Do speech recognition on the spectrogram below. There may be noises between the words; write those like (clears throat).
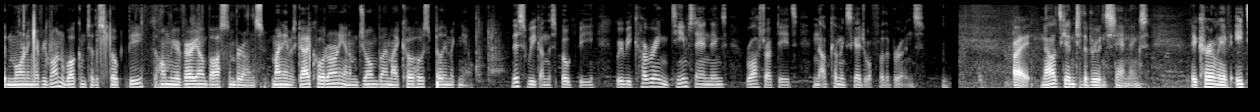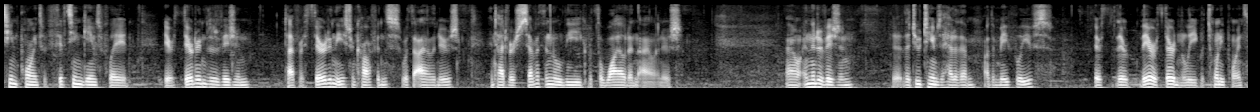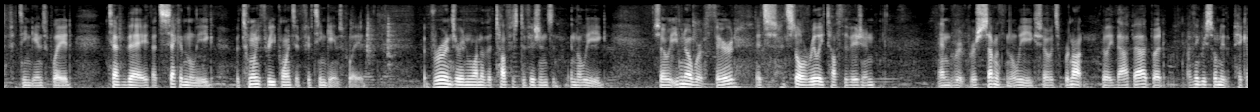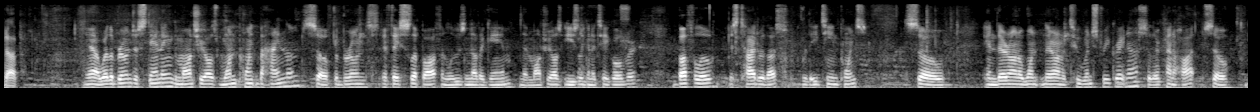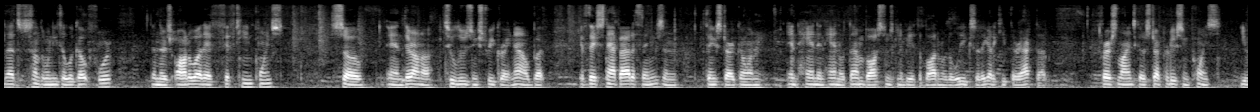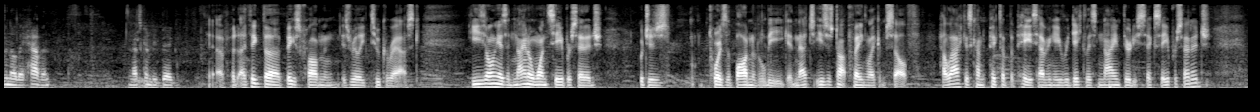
Good morning, everyone. Welcome to the Spoked B, the home of your very own Boston Bruins. My name is Guy Corderoni, and I'm joined by my co-host Billy McNeil. This week on the Spoked B, we'll be covering team standings, roster updates, and the upcoming schedule for the Bruins. Alright, now let's get into the Bruins standings. They currently have 18 points with 15 games played. They are third in the division, tied for third in the Eastern Conference with the Islanders, and tied for seventh in the league with the Wild and the Islanders. Now, in the division, the, the two teams ahead of them are the Maple Leafs. They're, they're, they are third in the league with 20 points in 15 games played. Tampa Bay, that's second in the league with 23 points in 15 games played. The Bruins are in one of the toughest divisions in, in the league. So even though we're third, it's it's still a really tough division, and we're, we're seventh in the league. So it's we're not really that bad, but I think we still need to pick it up. Yeah, where the Bruins are standing, the Montreal's one point behind them. So if the Bruins, if they slip off and lose another game, then Montreal's easily going to take over. Buffalo is tied with us with 18 points. So, and they're on a one, they're on a two-win streak right now. So they're kind of hot. So that's something we need to look out for. Then there's Ottawa. They have 15 points. So, and they're on a two losing streak right now. But if they snap out of things and things start going in hand in hand with them, Boston's going to be at the bottom of the league, so they got to keep their act up. First line's got to start producing points, even though they haven't, and that's going to be big. Yeah, but I think the biggest problem is really Tuukka Rask. He only has a 901 save percentage, which is towards the bottom of the league, and that's he's just not playing like himself. Halak has kind of picked up the pace, having a ridiculous 936 save percentage,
